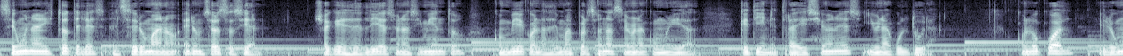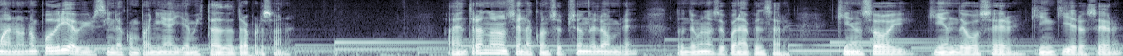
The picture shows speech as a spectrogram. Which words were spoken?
Según Aristóteles, el ser humano era un ser social, ya que desde el día de su nacimiento convive con las demás personas en una comunidad que tiene tradiciones y una cultura, con lo cual el humano no podría vivir sin la compañía y amistad de otra persona. Adentrándonos en la concepción del hombre, donde uno se pone a pensar quién soy, quién debo ser, quién quiero ser,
